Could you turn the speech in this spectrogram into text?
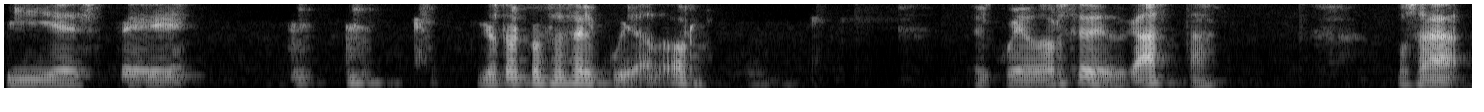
Y este, y otra cosa es el cuidador. El cuidador se desgasta. O sea,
